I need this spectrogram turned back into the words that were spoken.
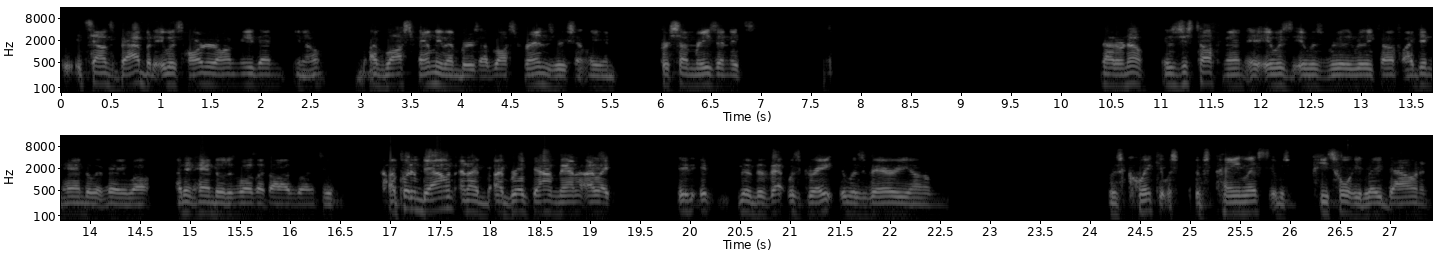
it sounds bad, but it was harder on me than you know. I've lost family members, I've lost friends recently, and for some reason, it's I don't know. It was just tough, man. It, it, was it was really really tough. I didn't handle it very well. I didn't handle it as well as I thought I was going to. I put him down and I I broke down, man. I like it. it the, the vet was great. It was very um. It was quick. It was it was painless. It was peaceful. He laid down and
